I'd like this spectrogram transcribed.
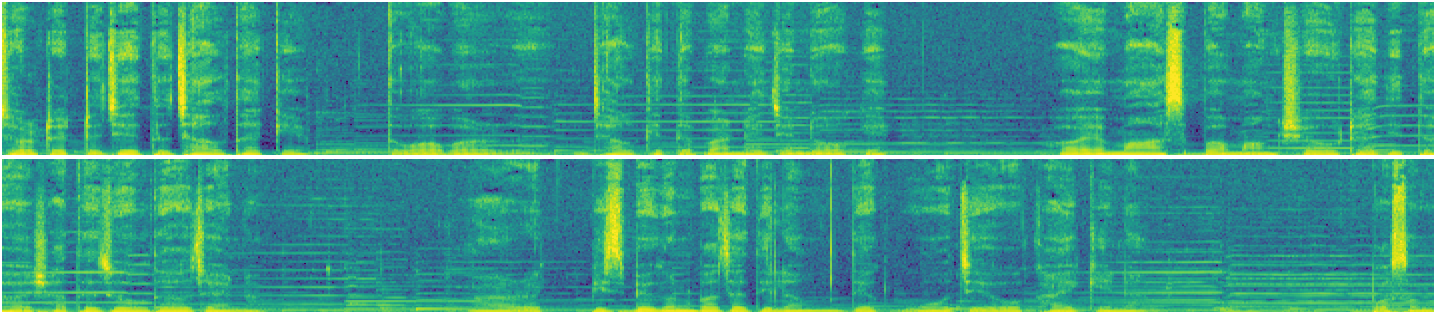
ঝোলটা একটু যেহেতু ঝাল থাকে, তো আবার ঝাল খেতে পারে না, এই জন্য ওকে হয় মাছ বা মাংস উঠে দিতে হয়, সাথে ঝোল দেওয়া যায় না। আর এক পিস বেগুন ভাজা দিলাম, দেখব যে ও খায় কি না পছন্দ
